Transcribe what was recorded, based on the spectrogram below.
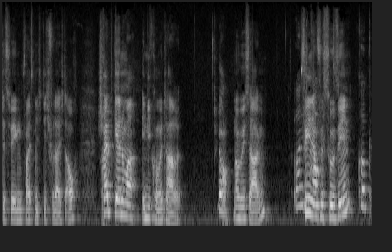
deswegen, weiß nicht, dich vielleicht auch. Schreibt gerne mal in die Kommentare. Ja, dann würde ich sagen, Und vielen Dank guckt, fürs Zusehen. guckt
